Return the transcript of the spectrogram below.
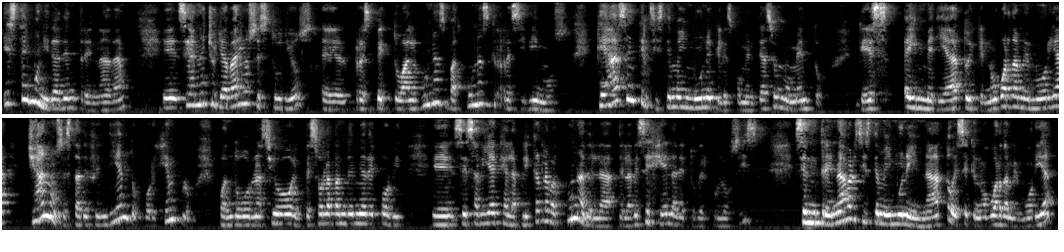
Esta inmunidad entrenada, eh, se han hecho ya varios estudios eh, respecto a algunas vacunas que recibimos que hacen que el sistema inmune que les comenté hace un momento, que es inmediato y que no guarda memoria, ya nos está defendiendo. Por ejemplo, cuando nació, empezó la pandemia de COVID, eh, se sabía que al aplicar la vacuna de la, de la BCG, la de tuberculosis, se entrenaba el sistema inmune innato, ese que no guarda memoria,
